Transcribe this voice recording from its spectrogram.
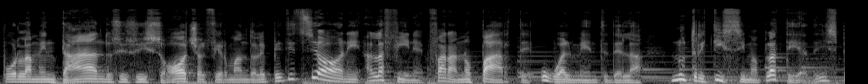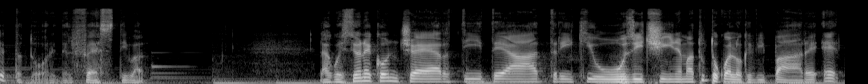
pur lamentandosi sui social, firmando le petizioni, alla fine faranno parte ugualmente della nutritissima platea degli spettatori del festival. La questione concerti, teatri chiusi, cinema, tutto quello che vi pare è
